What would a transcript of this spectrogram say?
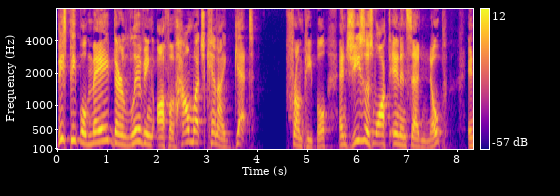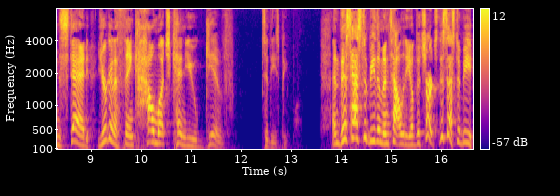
These people made their living off of how much can I get from people. And Jesus walked in and said, Nope. Instead, you're going to think, how much can you give to these people? And this has to be the mentality of the church. This has to be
